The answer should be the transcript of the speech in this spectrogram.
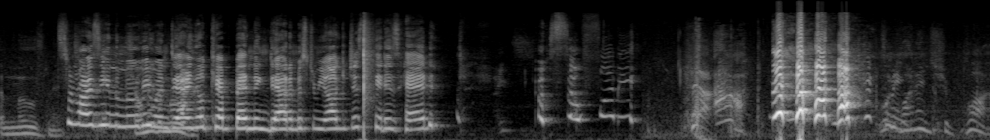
the movement. This reminds me in the movie me the when. Daniel kept bending down and Mr. Miyagi just hit his head. It was so funny. Ah! Why, why didn't you block?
